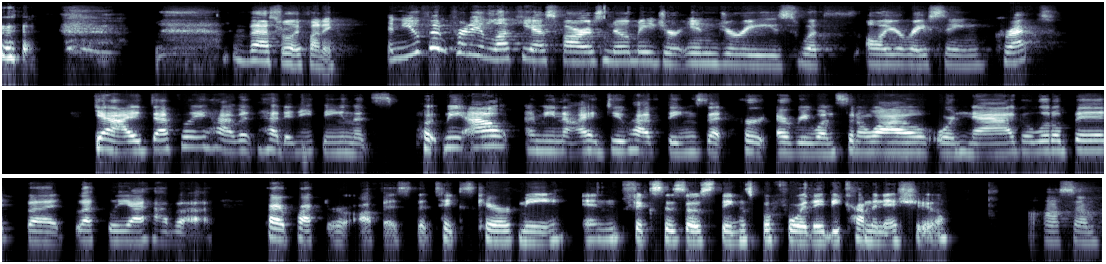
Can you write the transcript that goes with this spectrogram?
That's really funny. And you've been pretty lucky as far as no major injuries with all your racing, correct? Yeah, I definitely haven't had anything that's put me out. I mean, I do have things that hurt every once in a while or nag a little bit, but luckily I have a chiropractor office that takes care of me and fixes those things before they become an issue. Awesome.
